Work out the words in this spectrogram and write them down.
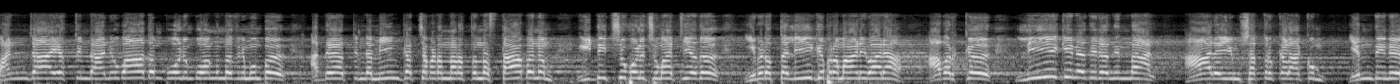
പഞ്ചായത്തിന്റെ അനുവാദം പോലും വാങ്ങുന്നതിന് മുമ്പ് അദ്ദേഹത്തിന്റെ മീൻ കച്ചവടം നടത്തുന്ന സ്ഥാപനം ഇടിച്ചു പൊളിച്ചു മാറ്റിയത് ഇവിടുത്തെ ലീഗ് പ്രമാണിവാരാ അവർക്ക് ലീഗിനെതിരെ നിന്നാൽ ആരെയും ശത്രുക്കളാക്കും. എന്തിന്?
